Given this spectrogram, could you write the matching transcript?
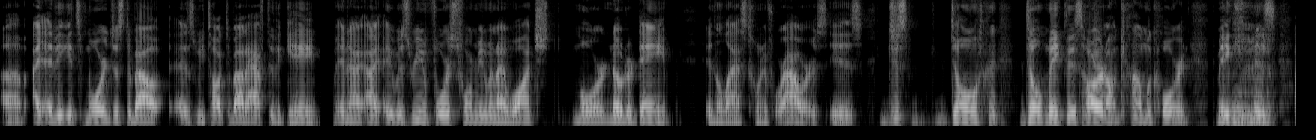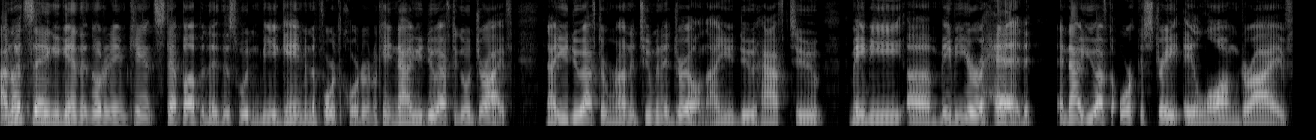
Um, I, I, think it's more just about as we talked about after the game, and I, I, it was reinforced for me when I watched more Notre Dame in the last 24 hours is just don't don't make this hard on Kyle McCord. Make this. I'm not saying again that Notre Dame can't step up and that this wouldn't be a game in the fourth quarter. Okay, now you do have to go drive. Now you do have to run a two minute drill. Now you do have to maybe uh, maybe you're ahead and now you have to orchestrate a long drive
